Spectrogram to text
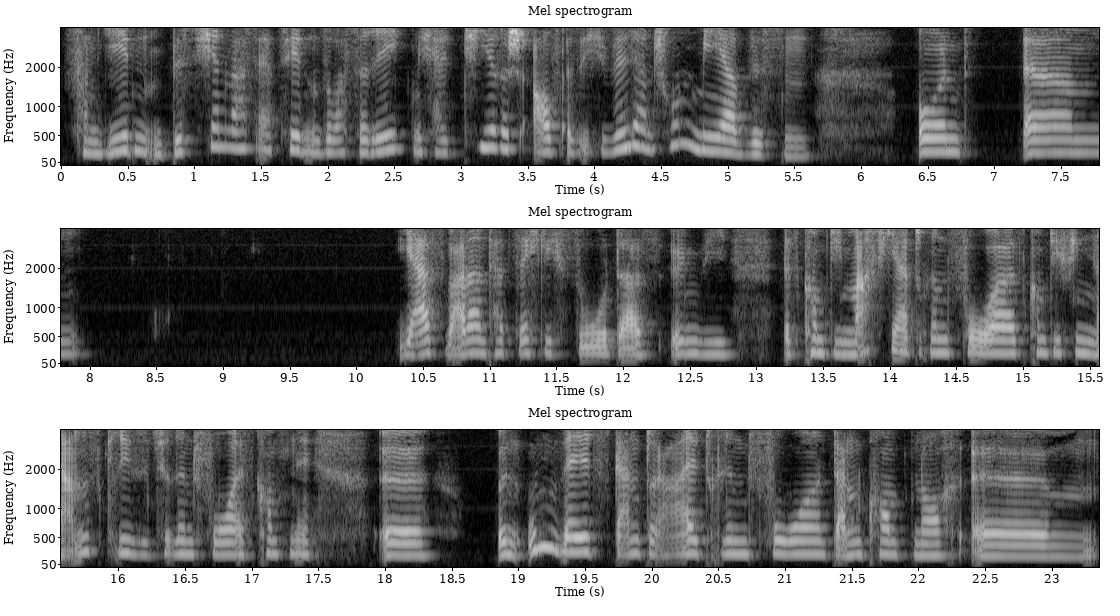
von jedem ein bisschen was erzählt und sowas regt mich halt tierisch auf. Also ich will dann schon mehr wissen. Und ähm, ja, es war dann tatsächlich so, dass irgendwie, es kommt die Mafia drin vor, es kommt die Finanzkrise drin vor, es kommt eine, äh, ein Umweltskandal drin vor, dann kommt noch ähm,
